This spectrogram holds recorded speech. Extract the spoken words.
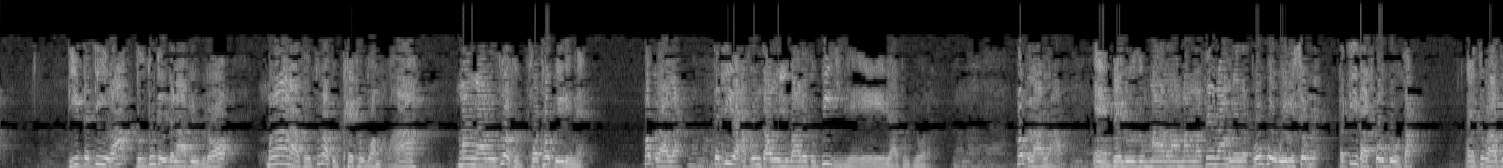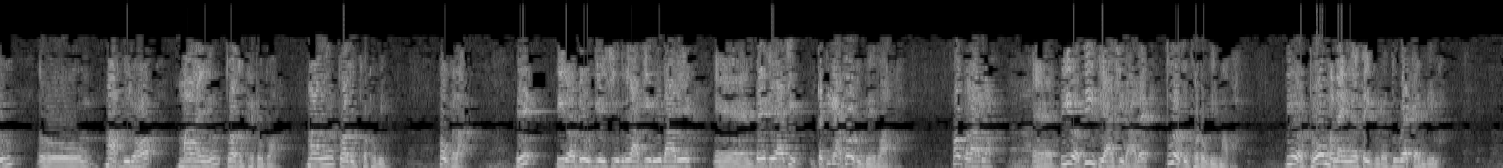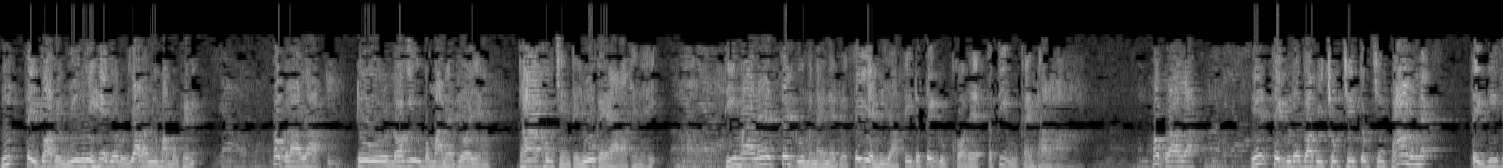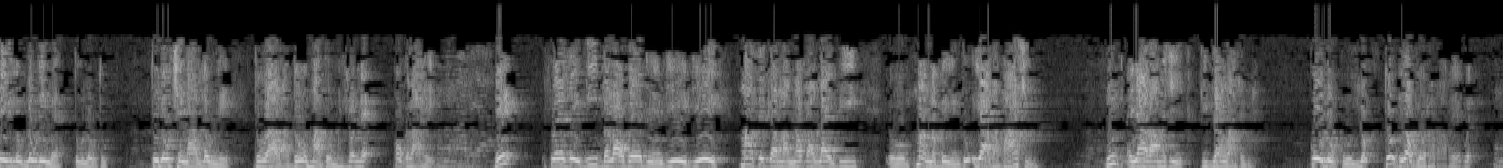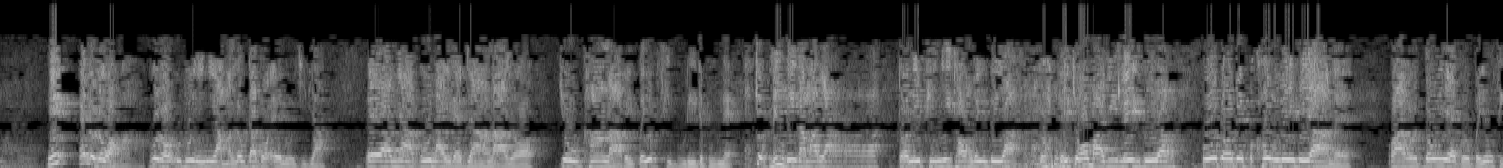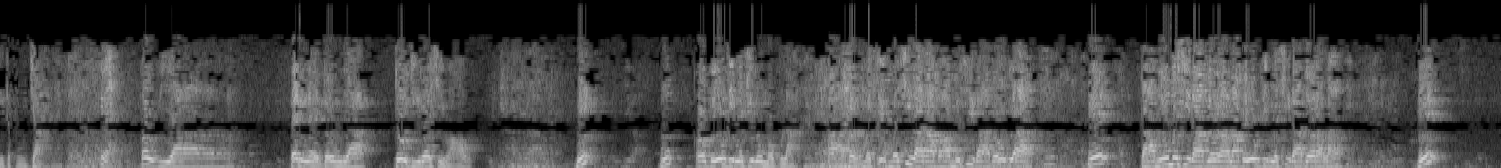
ဒီတတိကသူသူတေသနာပြုပြီးတော့မှားတာဆိုသူကသူဖယ်ထုတ်သွားမှာပါမှန်တာကိုသူကသူဖော်ထုတ်ပေးနေတယ်ဟုတ်ကလားဗျတတိကအကုန်တောင်းယူပါတယ်သူပြီးပြီဗျာသူပြောတာမှန်ပါဗျာဟုတ်ကလားဗျအဲဘယ်လိုဆိုမှားလားမှန်လားစဉ်းစားမနေနဲ့ကိုကိုဝေမရှုံးနဲ့တတိကထိုးဖို့သားအဲသူကသူဟိုမှတ်ပြီးတော့မှားရင်သူကသူဖယ်ထုတ်သွားမှန်ရင်သူကသူဖော်ထုတ်ပြီဟုတ်ကလားဟင် ပြီးတော့တို့ကြည့်ရှိသမျှကြည့်ပြီးသားတွေအဲပေတရားရှိတတိကတော့သူပဲသွားတာဟုတ်ကလားဗျအဲပြီးတော့တိတရားရှိတာလေသူကသူဖော်ထုတ်ပြီးမှာပါပြီးတော့ဒိုးမနိုင်တဲ့စိတ်ကိုလည်းသူပဲကင်ပြီးမှာဟင်စိတ်သွားပြီးနင်းငင်းဟဲ့ပြောလို့ရတာမျိုးမှမဟုတ်ဖ ೇನೆ ရပါဗျာဟုတ်ကလားဗျာတို့လောကီဥပမာနဲ့ပြောရင်ဒါခုတ်ချင်တရိုးကြရတာထင်တယ်ဟိဒီမှာလဲစိတ်ကိုမနိုင်တဲ့အတွက်စိတ်ရဲ့နေရာစိတ်တပိတ်လို့ခေါ်တဲ့တတိကိုကင်ထားတာဟုတ်ကလားဗျာဟင်စိတ်ကိုလည်းသွားပြီးချုပ်ချင်းတုတ်ချင်းဘာလို့လဲ စိတ်ပြီးစိတ်လို့လှုပ်လိမ့်မယ်သူလှုပ်သူသူလှုပ်ချင်တာလှုပ်နေတို့ရတာတို့အမှတ်တို့မလွတ်နဲ့ဟုတ်ကလားဟိမှန်ပါဗျာဟင်ဆွဲစိတ်ပြီးဘလောက်ပဲတွင်ပြေးပြေးမှတ်စိတ်ကမှနောက်ကလိုက်ပြီးဟိုမှတ်မပေးရင်သူအရတာဘာရှိဟင်အရတာမရှိဒီပြန်လာလိမ့်မယ်ကိုလို့ကိုလို့တို့ဒီတော့ပြောထားတာပဲကွမှန်ပါဗျာဟင်အဲ့လိုလုပ်ရမှာကိုတော့ဥထုရင်ကြီးကမလုတ်တတ်တော့အဲ့လိုကြီးပြအဲအည9နာရီလည်းပြန်လာရော ကျုပ်ခန်းလာပြီးပယုတ်စီဘူးလေးတပူနဲ့ကျုပ်လင်းပေးသားမှာဗျာတော်နေဖင်ကြီးထောင်လင်းပေးရတော်နေကျောမကြီးလင်းပေးရဟိုတော်တဲ့ပခုံးလင်းပေးရလဲဟွာကို3ရက်ကိုပယုတ်စီတပူကြတယ်ဟုတ်ပြီယာဘယ်နဲ့တုံးဗျာတို့ဒီတော့ရှိပါဦးဟင်ဟင်ဟောဘယုတ်စီမရှိလို့မဟုတ်ဘူးလားဟာဟုတ်မရှိမရှိတာကဘာမရှိတာတော့ဗျာဟင်ဒါမျိုးမရှိတာပြောတာလားဘယုတ်စီမရှိတာပြောတာလားဟင်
